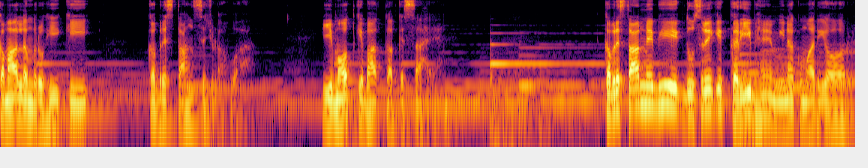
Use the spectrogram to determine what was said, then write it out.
कमाल अमरोही की कब्रिस्तान से जुड़ा हुआ। ये मौत के बाद का किस्सा है। कब्रिस्तान में भी एक दूसरे के करीब हैं मीना कुमारी और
